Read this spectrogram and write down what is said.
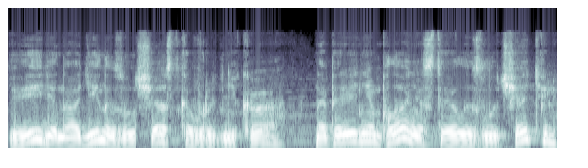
виден один из участков рудника. На переднем плане стоял излучатель,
